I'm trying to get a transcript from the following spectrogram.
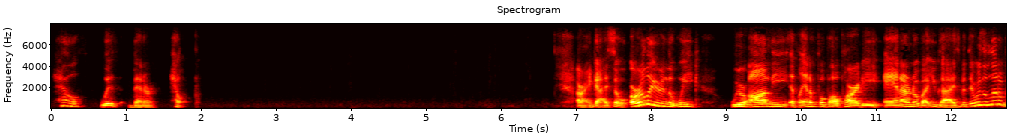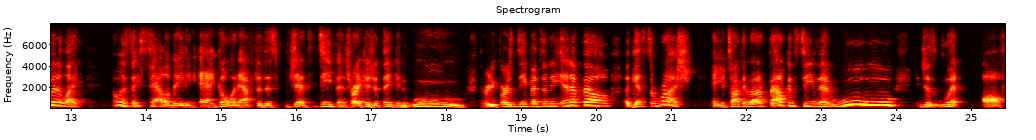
health with better help. All right, guys. So earlier in the week, we were on the Atlanta football party, and I don't know about you guys, but there was a little bit of like, I want to say salivating at going after this Jets defense, right? Because you're thinking, ooh, 31st defense in the NFL against the rush. And you're talking about a Falcons team that woo just went off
